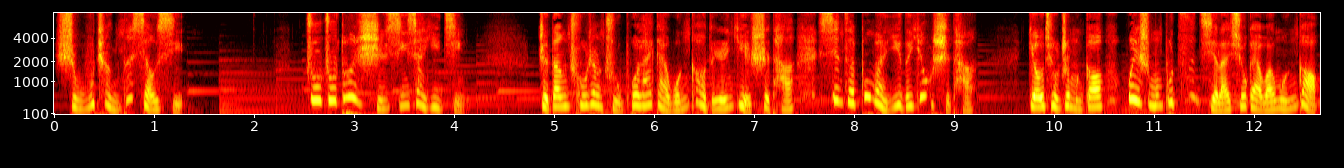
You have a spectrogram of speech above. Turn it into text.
是吴成的消息，猪猪顿时心下一紧，这当初让主播来改文稿的人也是他，现在不满意的又是他，要求这么高，为什么不自己来修改完文稿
